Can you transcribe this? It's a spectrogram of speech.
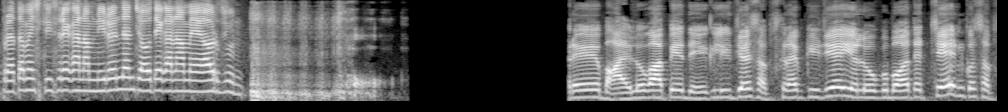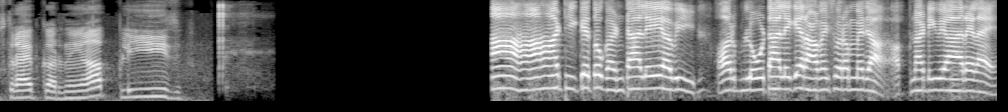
प्रथमेश तीसरे का नाम निरंजन चौथे का नाम है अर्जुन। अरे भाई लोग आप ये देख लीजिए सब्सक्राइब कीजिए ये लोग बहुत अच्छे हैं इनको सब्सक्राइब कर देना प्लीज़ हाँ हाँ हाँ ठीक है तो घंटा ले अभी और लोटा लेके रामेश्वरम में जा अपना टीवी आ रहा है।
